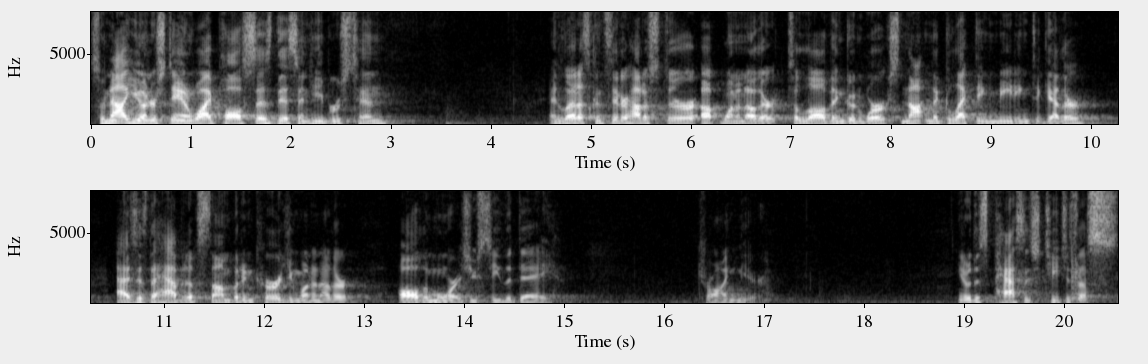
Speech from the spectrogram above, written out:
So now you understand why Paul says this in Hebrews 10. And let us consider how to stir up one another to love and good works, not neglecting meeting together as is the habit of some, but encouraging one another all the more as you see the day drawing near. You know, this passage teaches us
